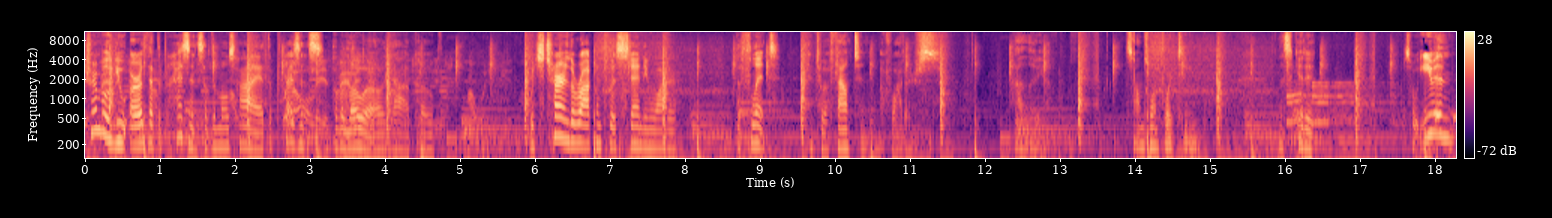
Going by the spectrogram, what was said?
Tremble, you earth, at the presence of the Most High, at the presence of Eloah, O Yaakov, which turned the rock into a standing water, the flint into a fountain of waters. Hallelujah. Psalms 114. Let's get it. So, even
